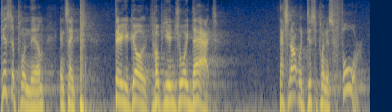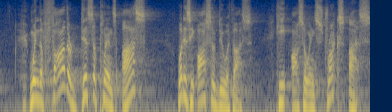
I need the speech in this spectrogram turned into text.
discipline them and say, there you go, hope you enjoyed that. That's not what discipline is for. When the Father disciplines us, what does He also do with us? He also instructs us.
